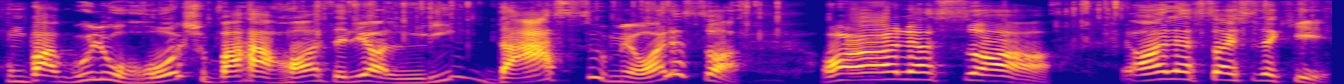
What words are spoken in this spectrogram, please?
com bagulho roxo barra rosa ali, ó, lindaço, meu. Olha só. Olha só. Olha só isso daqui.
